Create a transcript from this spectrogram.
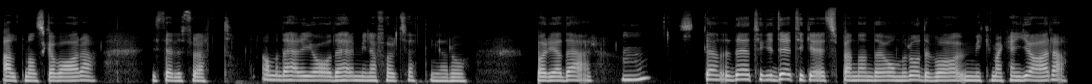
allt man ska vara. Istället för att ja, men det här är jag och det här är mina förutsättningar och börja där. Mm. Det, det, tycker, det tycker jag är ett spännande område, vad mycket man kan göra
